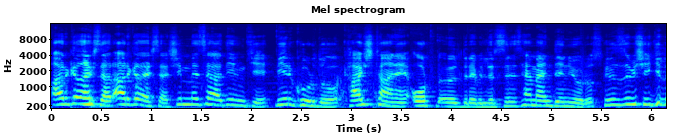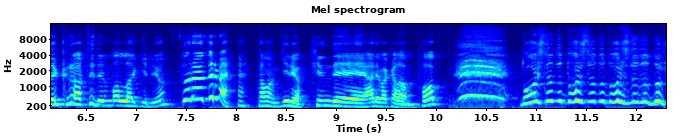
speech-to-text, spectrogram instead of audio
Arkadaşlar arkadaşlar şimdi mesela diyelim ki bir kurdu kaç tane orkla öldürebilirsiniz? Hemen deniyoruz. Hızlı bir şekilde craft edelim vallahi geliyor. Dur öldürme. Heh, tamam geliyor. Şimdi hadi bakalım. Hop. Doşladı doşladı doşladı dur.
